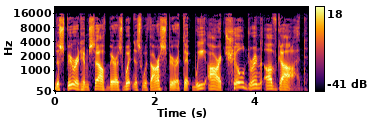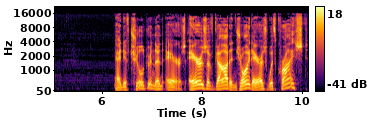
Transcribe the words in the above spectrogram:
The Spirit Himself bears witness with our spirit that we are children of God and if children, then heirs, heirs of God and joint heirs with Christ,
